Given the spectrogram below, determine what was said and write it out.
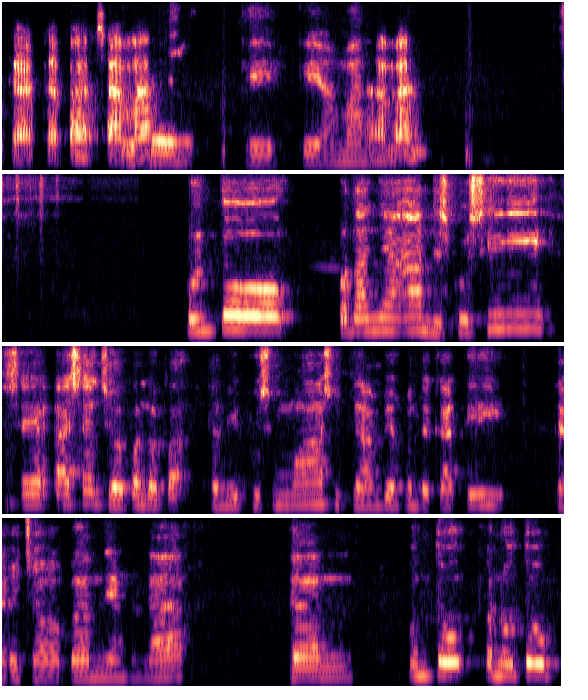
tidak ada Pak, sama, Oke, oke, oke, aman. aman. Untuk pertanyaan diskusi, saya rasa jawaban Bapak dan Ibu semua sudah hampir mendekati dari jawaban yang benar. Dan untuk penutup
